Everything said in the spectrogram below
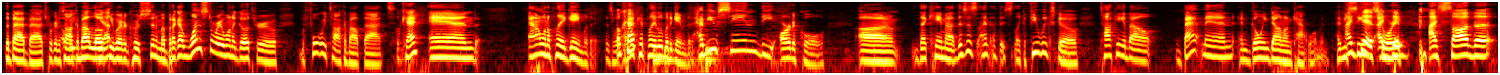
the Bad Batch. We're going to talk we- about Loki, yep. We're going to Cinema, but I got one story I want to go through before we talk about that Okay. and and I want to play a game with it as well. Okay. I to play a little bit of game with it. Have you seen the article um, that came out? This is I, this is like a few weeks ago, talking about Batman and going down on Catwoman. Have you I seen did. this story? I did. I saw the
